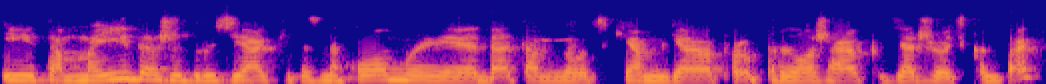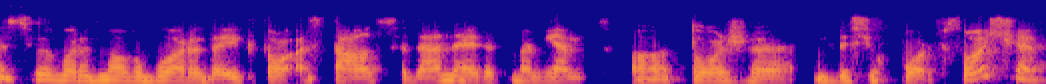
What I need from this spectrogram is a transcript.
И там мои даже друзья, какие-то знакомые, да, там, ну, вот с кем я продолжаю поддерживать контакты своего родного города, и кто остался, да, на этот момент э, тоже до сих пор в Сочи,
